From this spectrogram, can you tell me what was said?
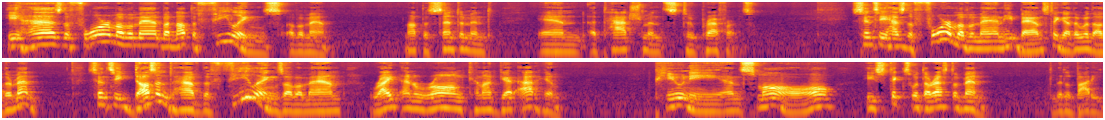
He has the form of a man, but not the feelings of a man, not the sentiment and attachments to preference. Since he has the form of a man, he bands together with other men. Since he doesn't have the feelings of a man, right and wrong cannot get at him. Puny and small, he sticks with the rest of men. Little body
